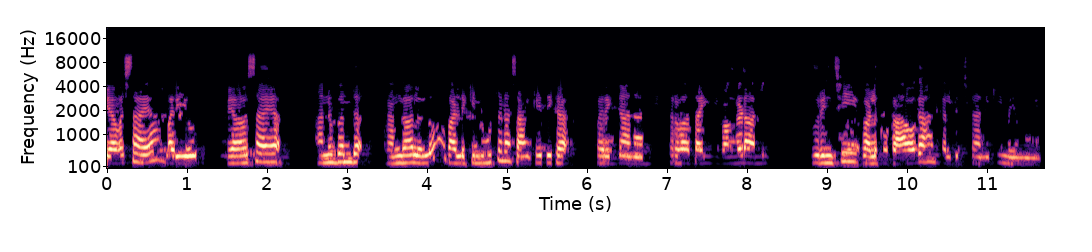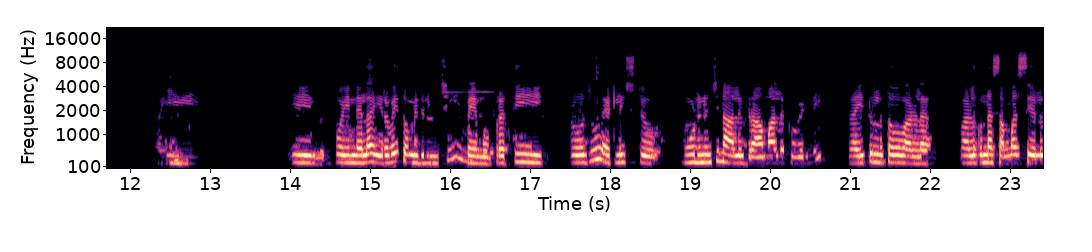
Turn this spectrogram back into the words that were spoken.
వ్యవసాయ మరియు వ్యవసాయ అనుబంధ రంగాలలో వాళ్ళకి నూతన సాంకేతిక పరిజ్ఞానాన్ని తర్వాత ఈ వంగడాలు గురించి వాళ్ళకు ఒక అవగాహన కల్పించడానికి మేము ఈ ఈ పోయిన నెల ఇరవై తొమ్మిది నుంచి మేము ప్రతి రోజు అట్లీస్ట్ మూడు నుంచి నాలుగు గ్రామాలకు వెళ్ళి రైతులతో వాళ్ళ వాళ్ళకున్న సమస్యలు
